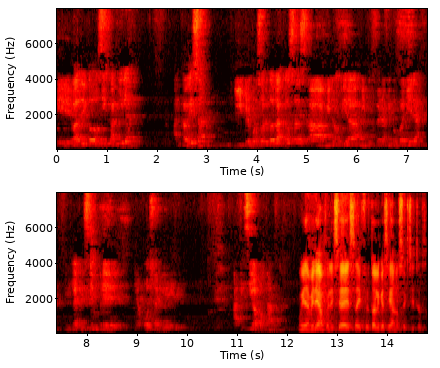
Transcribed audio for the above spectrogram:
Eh, va dedicado a mi hija Mila, a cabeza, y, pero por sobre todas las cosas a mi novia, a mi mujer, a mi compañera, que es la que siempre me apoya que, a que siga apostando. Muy bien, Emiliano, felicidades, a disfrutar y que sigan los éxitos.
